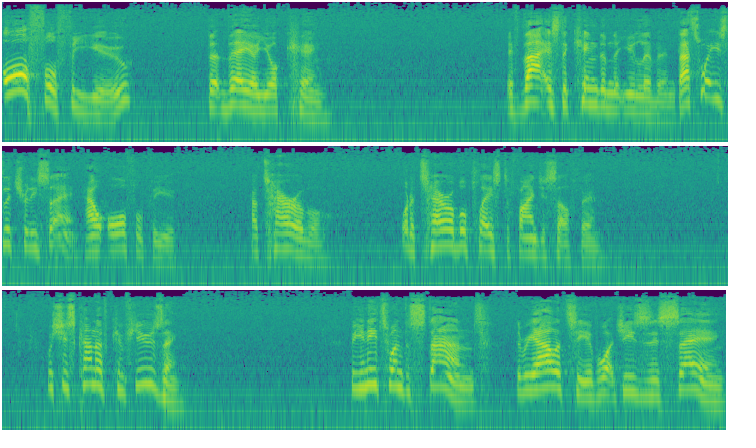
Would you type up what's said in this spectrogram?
awful for you that they are your king. If that is the kingdom that you live in. That's what he's literally saying. How awful for you. How terrible. What a terrible place to find yourself in. Which is kind of confusing. But you need to understand the reality of what Jesus is saying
